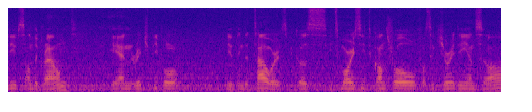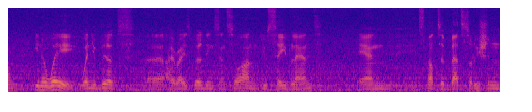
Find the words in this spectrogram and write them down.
lives on the ground and rich people live in the towers because it's more easy to control for security and so on. In a way, when you build uh, high-rise buildings and so on, you save land, and it's not a bad solution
